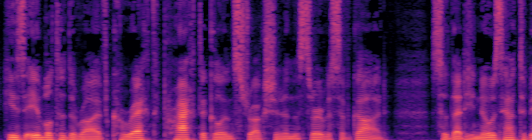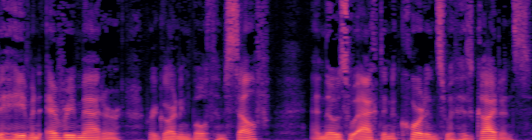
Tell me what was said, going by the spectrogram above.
he is able to derive correct practical instruction in the service of God, so that he knows how to behave in every matter regarding both himself and those who act in accordance with his guidance.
